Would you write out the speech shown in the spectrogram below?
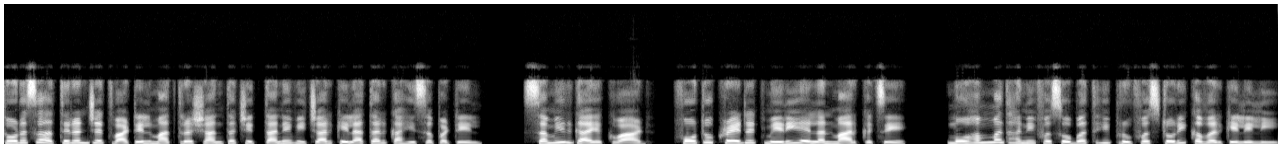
थोडंसं अतिरंजित वाटेल मात्र शांत चित्ताने विचार केला तर काहीसं पटेल. Sameer Gaikwad photo credit Mary Ellen मार्कचे. मोहम्मद हनीफसोबत ही प्रूफ स्टोरी कव्हर केलेली.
